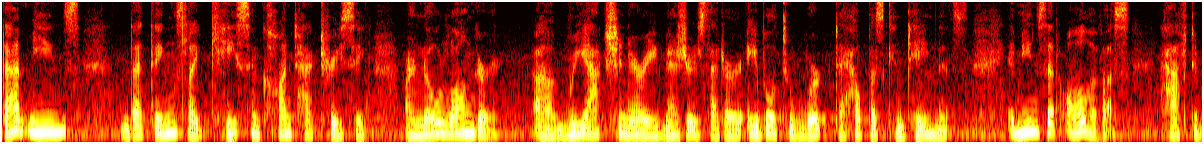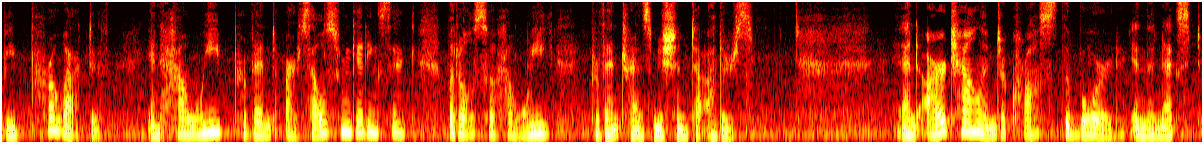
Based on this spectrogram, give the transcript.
That means that things like case and contact tracing are no longer uh, reactionary measures that are able to work to help us contain this. It means that all of us have to be proactive in how we prevent ourselves from getting sick, but also how we prevent transmission to others. And our challenge across the board in the next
